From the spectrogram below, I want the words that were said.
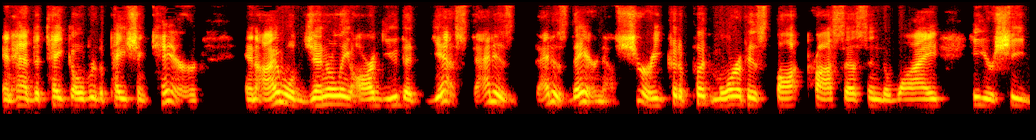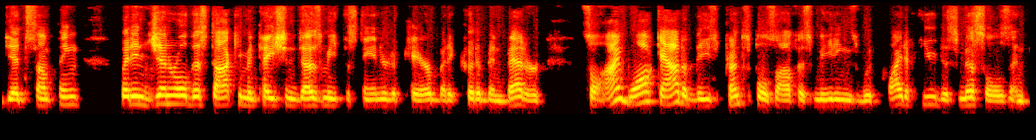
and had to take over the patient care? And I will generally argue that yes, that is that is there. Now, sure, he could have put more of his thought process into why he or she did something, but in general, this documentation does meet the standard of care, but it could have been better. So I walk out of these principal's office meetings with quite a few dismissals, and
